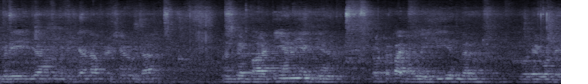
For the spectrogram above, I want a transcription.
ਮਰੀਜ਼ਾਂ ਮਰੀਜ਼ਾਂ ਦਾ ਆਪਰੇਸ਼ਨ ਹੁੰਦਾ। ਅੰਦਰ ਬਾਲਟੀਆਂ ਨਹੀਂ ਹੈਗੀਆਂ, ਟੁੱਟ ਭੱਜ ਹੋਈ ਦੀ ਅੰਦਰ ਗੋਡੇ ਗੋਡੇ।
